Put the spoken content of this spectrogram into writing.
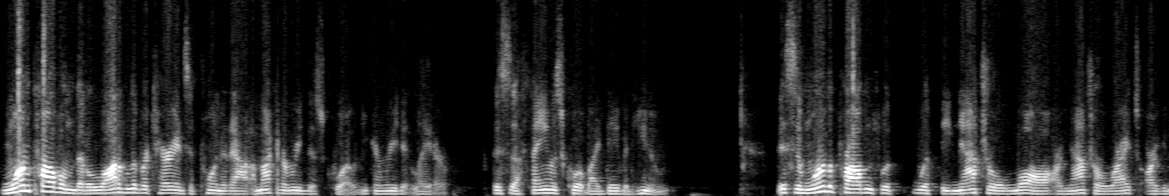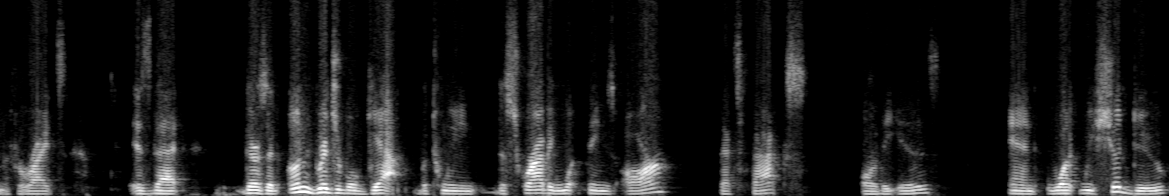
One problem that a lot of libertarians have pointed out, I'm not going to read this quote, you can read it later. This is a famous quote by David Hume. This is one of the problems with, with the natural law or natural rights argument for rights is that there's an unbridgeable gap between describing what things are, that's facts, or the is, and what we should do,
